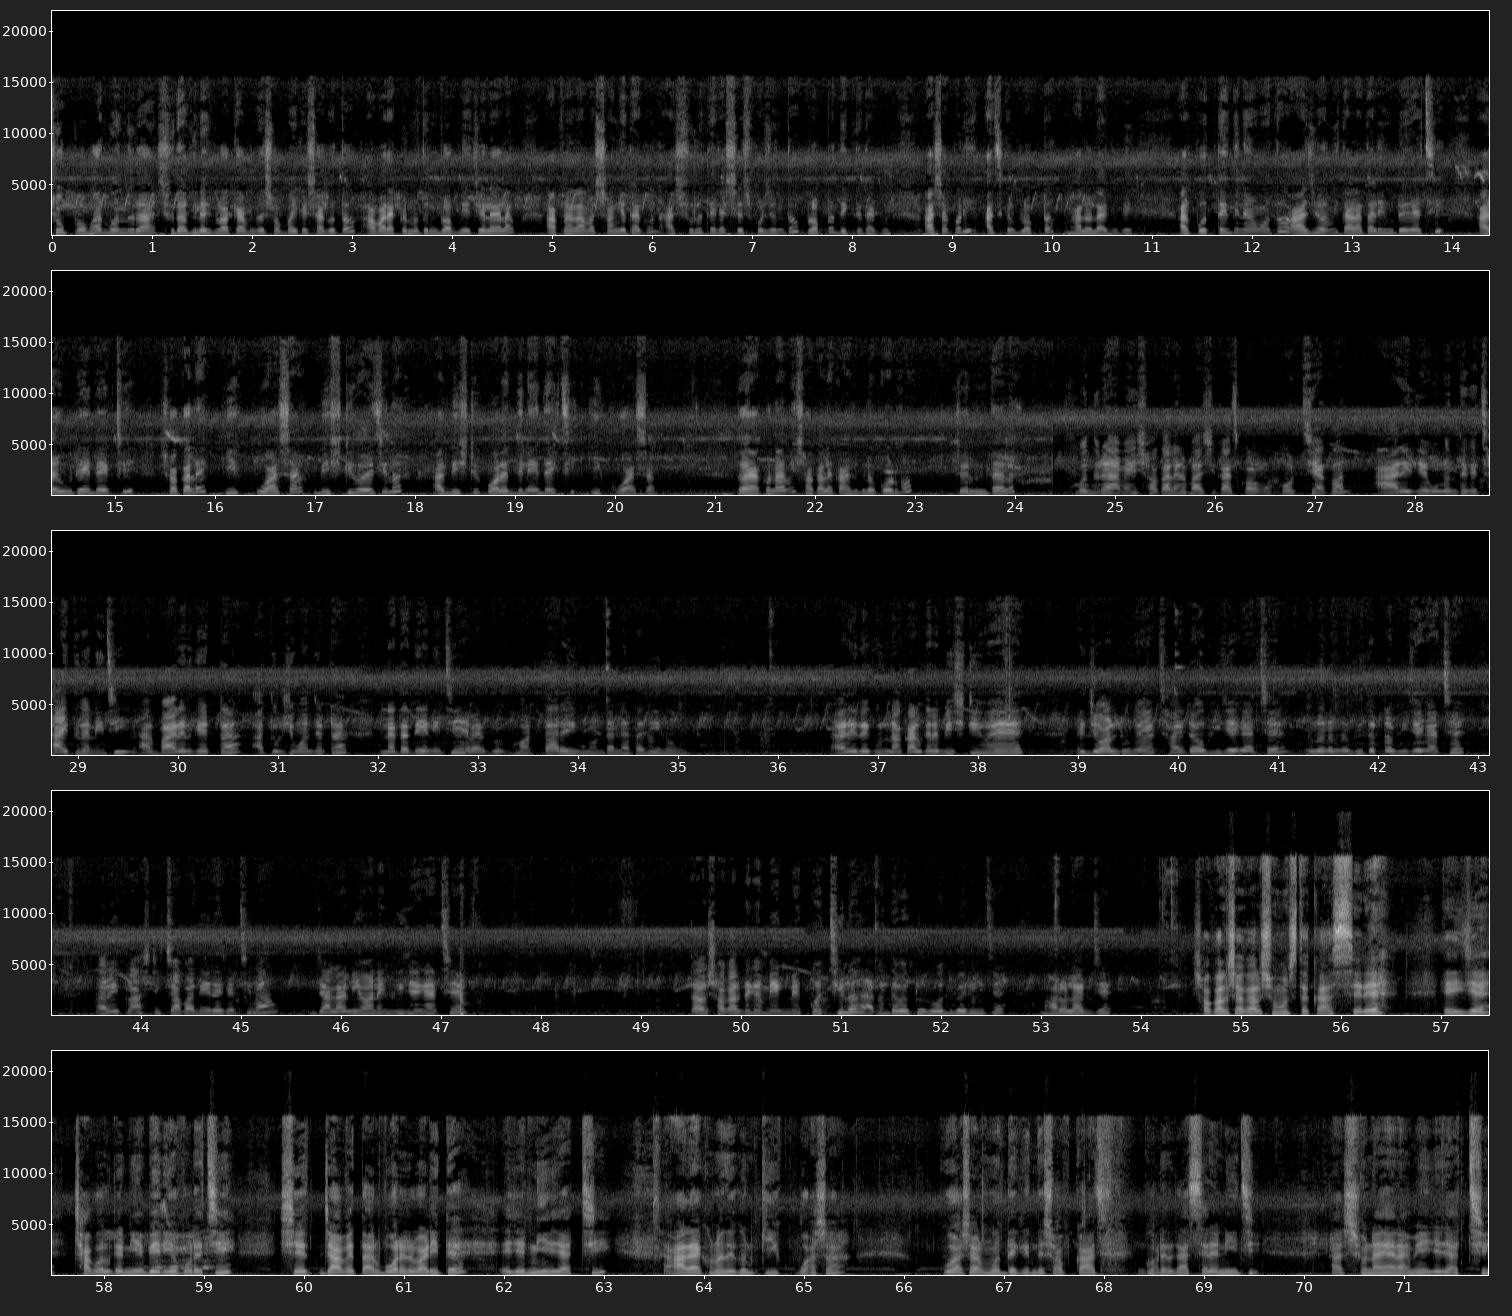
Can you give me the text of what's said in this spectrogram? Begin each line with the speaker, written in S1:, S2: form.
S1: সুপ্রভাত বন্ধুরা, সুধা ভিলেজ ব্লকে আপনাদের সবাইকে স্বাগত। আবার একটা নতুন ব্লগ নিয়ে চলে এলাম। আপনারা আমার সঙ্গে থাকুন আর শুরু থেকে শেষ পর্যন্ত ব্লগটা দেখতে থাকুন। আশা করি আজকের ব্লগটা ভালো লাগবে। আর প্রত্যেক দিনের মতো আজও আমি তাড়াতাড়ি উঠে গেছি আর উঠেই দেখছি সকালে কি কুয়াশা, বৃষ্টি হয়েছিল আর বৃষ্টির পরের দিনেই দেখছি কি কুয়াশা। তো এখন আমি সকালে কাজগুলো করব। চলুন তাহলে। বন্ধুরা, আমি সকালের বাসি কাজকর্ম করছি এখন। আর এই যে উনুন থেকে ছাই তুলে নিয়েছি, আর বাইরের গেটটা আর তুলসী মঞ্চটা নেতা দিয়ে নিয়েছি। এবার ঘরটা আর এই উনুনটা নেতা দিয়ে নেব। আর এই দেখুন না কালকের বৃষ্টি হয়ে এই জল ঢুকে ছাইটাও ভিজে গেছে উনুনের ভিতরটা ভিজে গেছে। আর এই প্লাস্টিক চাপা দিয়ে রেখেছিলাম, জ্বালানিও অনেক ভিজে গেছে। তাও সকাল থেকে মেঘ মেঘ করছিল, এখন তবে একটু রোদ বেরিয়েছে, ভালো লাগছে। সকাল সকাল সমস্ত কাজ সেরে এই যে ছাগলকে নিয়ে বেরিয়ে পড়েছি। সে যাবে তার বরের বাড়িতে, এই যে নিয়ে যাচ্ছি। আর এখনও দেখুন কি কুয়াশা। কুয়াশার মধ্যে কিন্তু সব কাজ, ঘরের কাজ সেরে নিয়েছি। আর সোনাই আর আমি এই যে যাচ্ছি।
